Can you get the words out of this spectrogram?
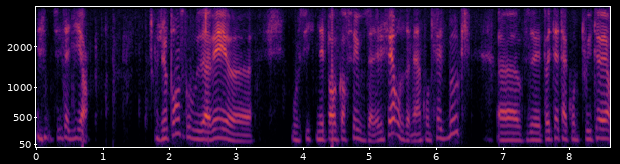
C'est-à-dire, je pense que vous avez, euh, ou si ce n'est pas encore fait, vous allez le faire, vous avez un compte Facebook, euh, vous avez peut-être un compte Twitter.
